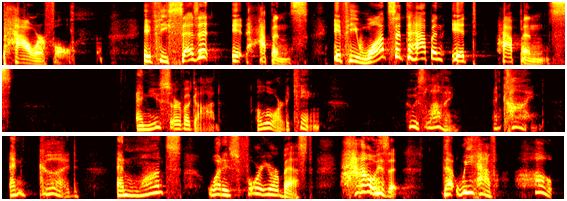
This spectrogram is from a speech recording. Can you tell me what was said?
powerful. If he says it, it happens. If he wants it to happen, it happens. And you serve a God, a Lord, a king, who is loving and kind and good and wants what is for your best. How is it that we have hope?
